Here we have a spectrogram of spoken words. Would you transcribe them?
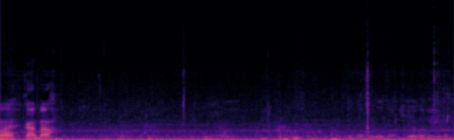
อะไรกัดเหรอเป็นอะไรเลยต้องเชื้อก็มีมัน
